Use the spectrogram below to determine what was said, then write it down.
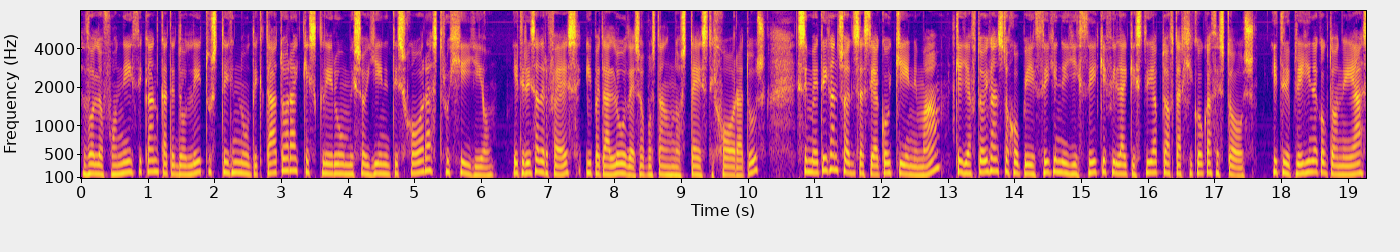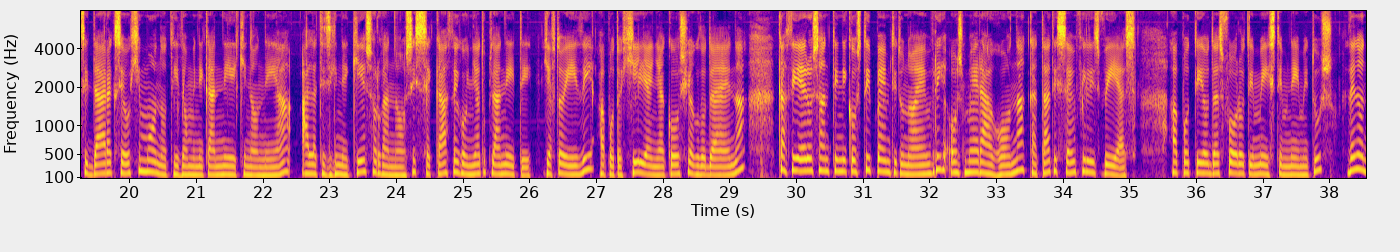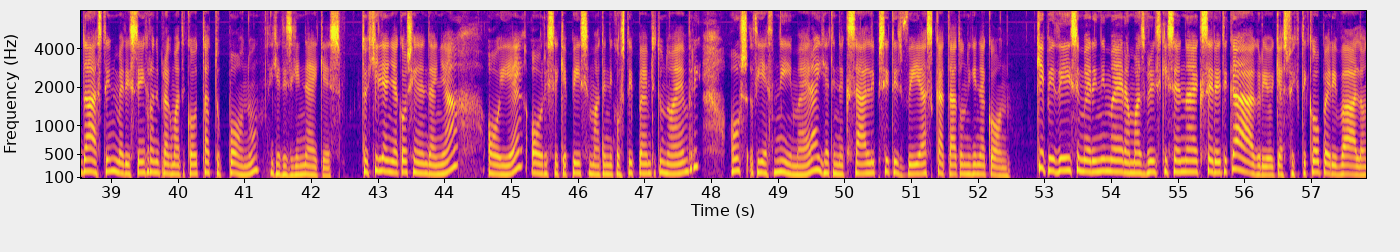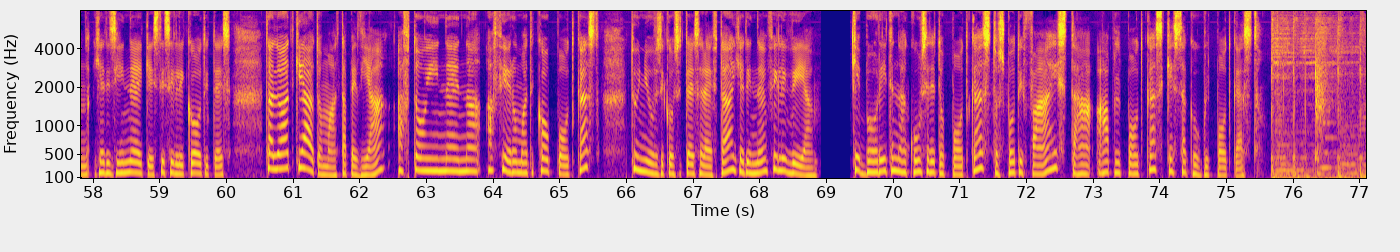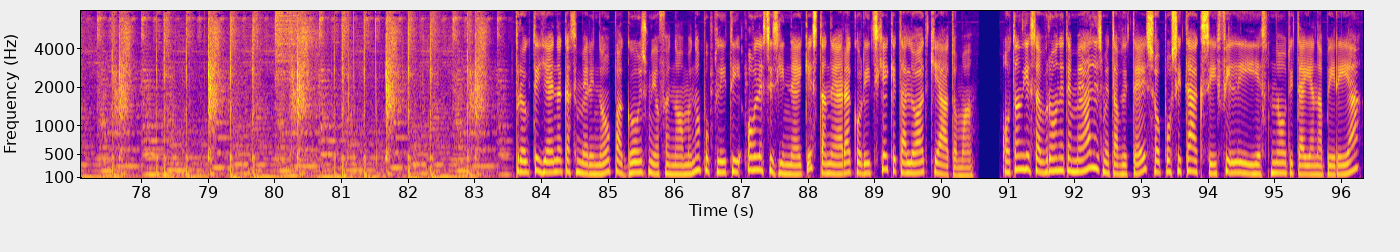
δολοφονήθηκαν κατ' εντολή του στιγνού δικτάτορα και σκληρού μισογίνη της χώρας Τρουχίγιο. Οι τρεις αδερφές, οι πεταλούδες όπως ήταν γνωστές στη χώρα τους, συμμετείχαν στο αντιστασιακό κίνημα και γι' αυτό είχαν στοχοποιηθεί, κυνηγηθεί και φυλακιστεί από το αυταρχικό καθεστώς. Η τριπλή γυναικοκτονία συντάραξε όχι μόνο τη δομινικανή κοινωνία, αλλά τις γυναικείες οργανώσεις σε κάθε γωνιά του πλανήτη. Γι' αυτό ήδη από το 1981 καθιέρωσαν την 25η του Νοέμβρη ως μέρα αγώνα κατά της έμφυλης βίας, αποτείοντας φόρο τιμή στη μνήμη τους, δένοντάς την με τη σύγχρονη πραγματικότητα του πόνου για τις γυναίκες. Το 1999 ο ΙΕ όρισε και επίσημα την 25η του Νοέμβρη ως Διεθνή ημέρα για την εξάλληψη της βίας κατά των γυναικών. Και επειδή η σημερινή μέρα μας βρίσκει σε ένα εξαιρετικά άγριο και ασφικτικό περιβάλλον για τις γυναίκες, τις υλικότητες, τα ΛΟΑΤΚΙ άτομα, τα παιδιά, αυτό είναι ένα αφιερωματικό podcast του News 24-7 για την έμφυλη βία και μπορείτε να ακούσετε το podcast στο Spotify, στα Apple Podcast και στα Google Podcast. Πρόκειται για ένα καθημερινό παγκόσμιο φαινόμενο που πλήττει όλες τις γυναίκες, τα νεαρά κορίτσια και τα ΛΟΑΤΚΙ άτομα. Όταν διασταυρώνεται με άλλες μεταβλητές όπως η τάξη, η φυλή, η εθνότητα, η αναπηρία,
